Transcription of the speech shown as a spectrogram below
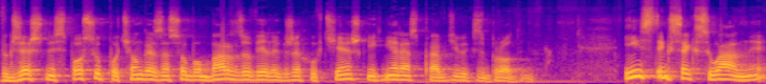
w grzeszny sposób pociąga za sobą bardzo wiele grzechów ciężkich, nieraz prawdziwych zbrodni. Instynkt seksualny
